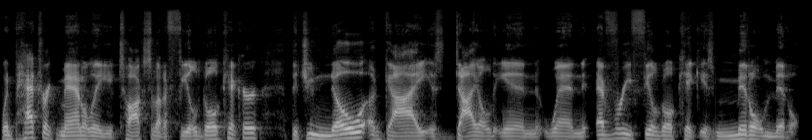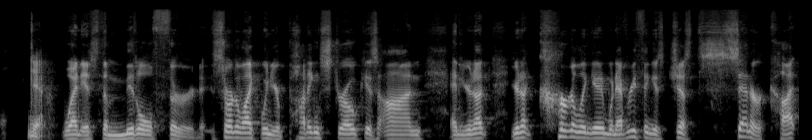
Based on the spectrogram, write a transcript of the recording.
when Patrick Mannelly talks about a field goal kicker, that you know a guy is dialed in when every field goal kick is middle middle. Yeah. When it's the middle third. Sort of like when your putting stroke is on and you're not you're not curling in when everything is just center cut.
